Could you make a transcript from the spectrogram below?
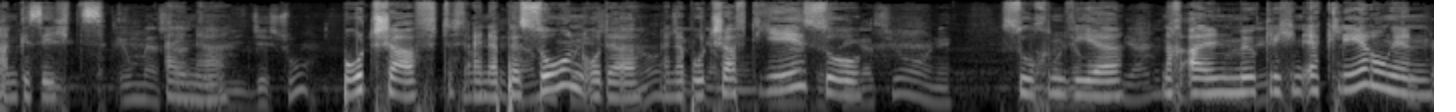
angesichts einer. Botschaft einer Person oder einer Botschaft Jesu. Suchen wir nach allen möglichen Erklärungen.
